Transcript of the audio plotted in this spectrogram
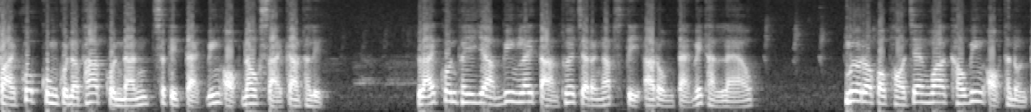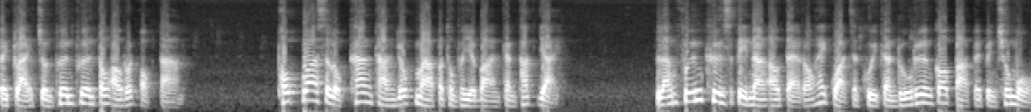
ฝ่ายควบคุมคุณภาพคนนั้นสติแตกวิ่งออกนอกสายการผลิต หลายคนพยายามวิ่งไล่ตามเพื่อจะระงับสติอารมณ์แต่ไม่ทันแล้ว เมื่อรปภแจ้งว่าเขาวิ่งออกถนนไปไกลจนเพื่อนๆต้องเอารถออกตาม พบว่าสลบข้างทางยกมาปฐมพยาบาลกันพักใหญ่ หลังฟื้นคืนสตินางเอาแต่ร้องให้กว่าจะคุยกันรู้เรื่องก็ปาไปเป็นชั่วโมง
